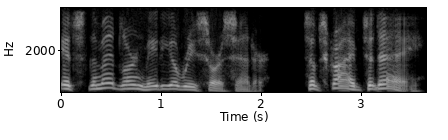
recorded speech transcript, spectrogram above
It's the MedLearn Media Resource Center. Subscribe today.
